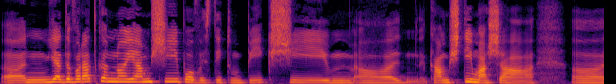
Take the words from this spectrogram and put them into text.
Uh, e adevărat că noi am și povestit un pic și uh, cam știm așa uh,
